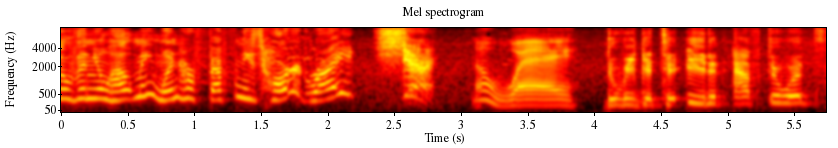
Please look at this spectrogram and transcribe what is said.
So then you'll help me win her Herphaphony's heart, right? Sure. No way. Do we get to eat it afterwards?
